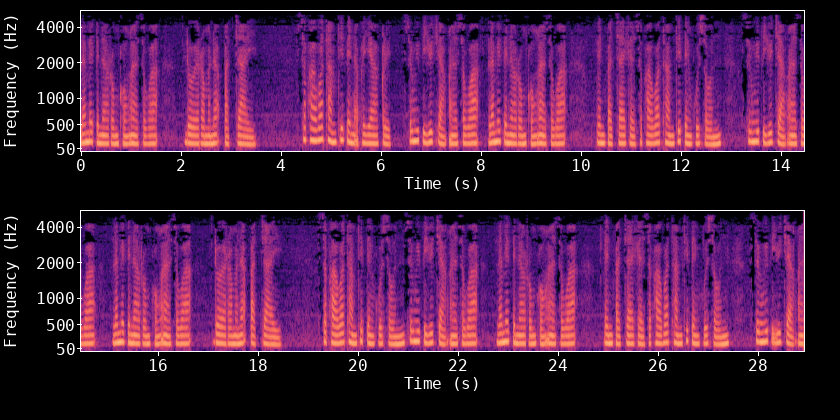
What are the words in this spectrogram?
และไม่เป็นอารมณ์ของอาสวะ โดยรมณปัจจัย สภาวธรรมที่เป็นอัพยากฤิซึ่งวิปยุจจากอาสวะ และไม่เป็นอารมณ์ของอาสวะ เป็นปัจจัยแก่สภาวธรรมที่เป็นกุศล ซึ่งวิปยุจจากอาสวะ และไม่เป็นอารมณ์ของอาสวะ โดยรมณปัจจัย สภาวธรรมที่เป็นกุศล ซึ่งวิปยุจจากอาสวะ และไม่เป็นอารมณ์ของอาสวะ เป็นปัจจัยแก่สภาวธรรมที่เป็นกุศล ซึ่งวิปยุจจากอา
